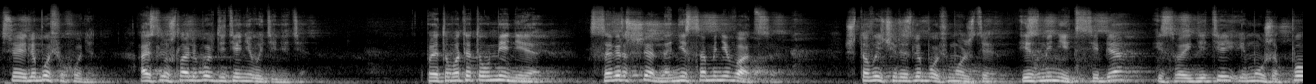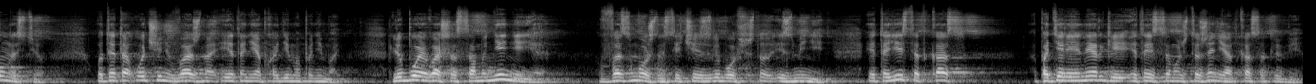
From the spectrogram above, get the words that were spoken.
все, и любовь уходит. А если ушла любовь, детей не вытянете. Поэтому вот это умение совершенно не сомневаться, что вы через любовь можете изменить себя и своих детей, и мужа полностью, вот это очень важно, и это необходимо понимать. Любое ваше сомнение в возможности через любовь что изменить, это есть отказ, потеря энергии, это есть самоуничтожение, отказ от любви.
